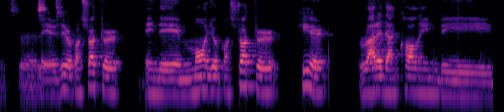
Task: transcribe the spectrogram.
it's uh, layer zero constructor in the module constructor here, rather than calling the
